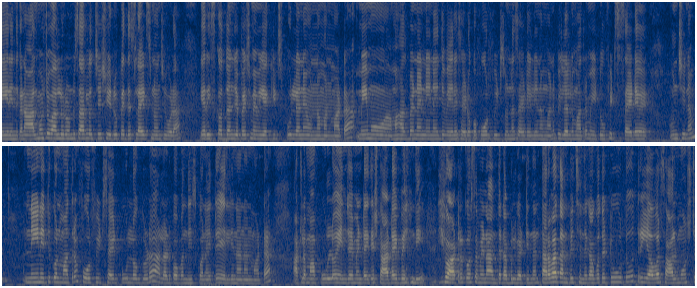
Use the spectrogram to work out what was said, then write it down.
డేర్ ఎందుకంటే ఆల్మోస్ట్ వాళ్ళు రెండు సార్లు వచ్చేసిర్రు పెద్ద స్లైడ్స్ నుంచి కూడా. ఇక రిస్క్ వద్దని చెప్పేసి మేము ఇక కిడ్స్ పూల్లోనే ఉన్నామన్నమాట మేము మా హస్బెండ్ అండ్ నేనైతే వేరే సైడ్ ఒక ఫోర్ ఫీట్స్ ఉన్న సైడ్ వెళ్ళినాం కానీ పిల్లల్ని మాత్రం ఈ టూ ఫీట్స్ సైడే ఉంచినాం. నేను ఎత్తుకొని మాత్రం ఫోర్ ఫీట్ సైడ్ పూల్లోకి కూడా లడ్డుపాపని తీసుకొని అయితే వెళ్ళినాను అనమాట అట్లా మా పూల్లో ఎంజాయ్మెంట్ అయితే స్టార్ట్ అయిపోయింది. ఈ వాటర్ కోసమైనా అంత డబ్బులు కట్టిందని తర్వాత అనిపించింది. కాకపోతే two to three hours almost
